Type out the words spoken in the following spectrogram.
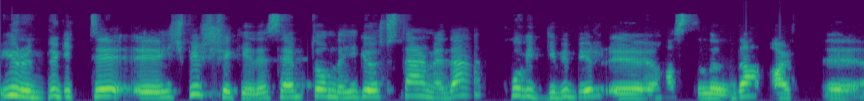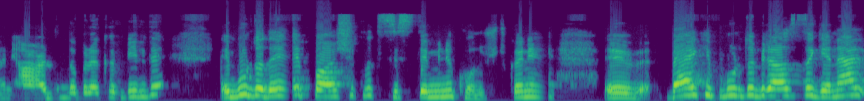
yürüdü gitti. E, hiçbir şekilde semptom dahi göstermeden Covid gibi bir e, hastalığı da art, e, hani ardında bırakabildi. E, burada da hep bağışıklık sistemini konuştuk. Hani e, belki burada biraz da genel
